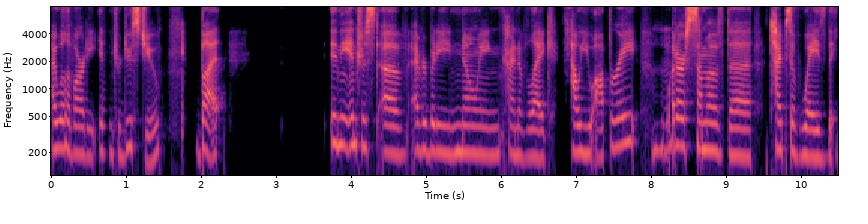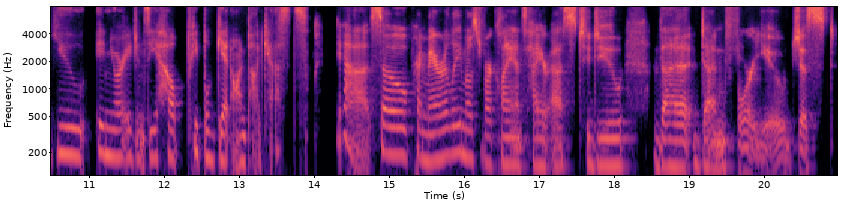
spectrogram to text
I will have already introduced you, but in the interest of everybody knowing kind of like how you operate, mm-hmm. what are some of the types of ways that you in your agency help people get on podcasts? Yeah. So primarily, most of our clients hire us to do the done for you, just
